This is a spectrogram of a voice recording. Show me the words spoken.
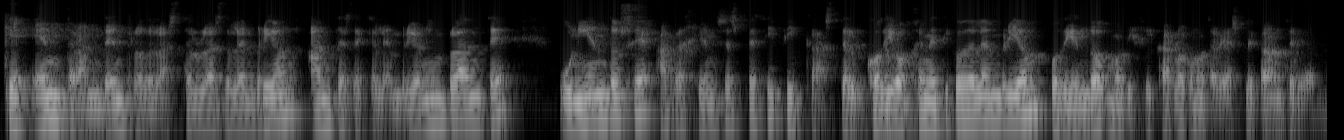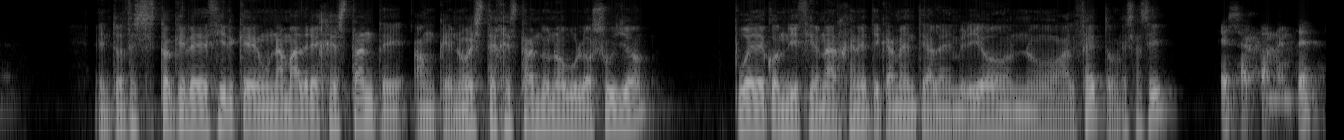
que entran dentro de las células del embrión antes de que el embrión implante uniéndose a regiones específicas del código genético del embrión, pudiendo modificarlo como te había explicado anteriormente. Entonces, esto quiere decir que una madre gestante, aunque no esté gestando un óvulo suyo, puede condicionar genéticamente al embrión o al feto, ¿es así? Exactamente.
